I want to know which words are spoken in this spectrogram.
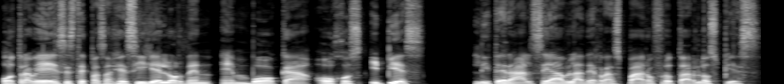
Otra vez este pasaje sigue el orden en boca, ojos y pies. Literal se habla de raspar o frotar los pies.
